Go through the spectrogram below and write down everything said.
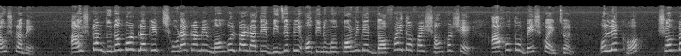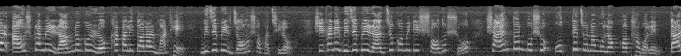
আউশগ্রামে। আউশগ্রাম দু নম্বর ব্লকের ছোড়া গ্রামে মঙ্গলবার রাতে বিজেপি ও তৃণমূল কর্মীদের দফায় দফায় সংঘর্ষে আহত বেশ কয়েকজন। উল্লেখ্য, সোমবার আউশগ্রামের রামনগর রক্ষাকালীতলার মাঠে বিজেপির জনসভা ছিল। সেখানে বিজেপির রাজ্য কমিটির সদস্য সায়ন্তন বসু উত্তেজনামূলক কথা বলেন। তার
